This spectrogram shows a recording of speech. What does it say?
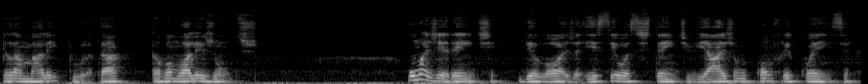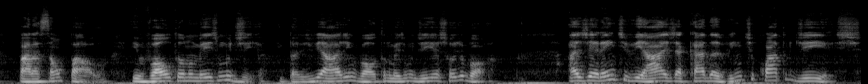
pela má leitura, tá? Então vamos lá ler juntos. Uma gerente de loja e seu assistente viajam com frequência para São Paulo e voltam no mesmo dia. Então eles viajam e voltam no mesmo dia, show de bola. A gerente viaja a cada 24 dias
